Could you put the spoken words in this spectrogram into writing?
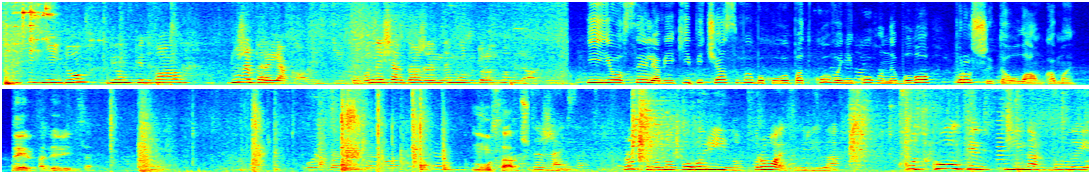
сусідній дом, бігом в підвал. Дуже перелякались діти. Вони зараз навіть не можуть розмовляти. Її оселя, в якій під час вибуху випадково нікого не було, прошита уламками. Дирка, дивіться. Мусор. Це жесть. Просто воно погоріло, кровать згоріла. Осколки в стінах були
